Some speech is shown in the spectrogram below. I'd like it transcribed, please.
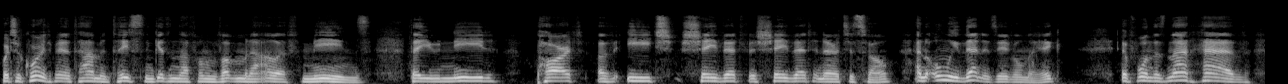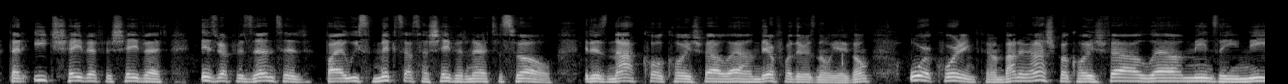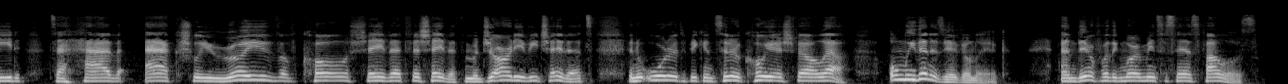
which according to Benatam and Tyson Gittin from Vavim and Aleph means that you need part of each Shevet v'Shevet in Eretz Yisrael, and only then is Yovel Naig if one does not have that each Shevet for Shevet is represented by at least Miktas HaShevet in Eretz Yisrael, it is not called Kol Yishvel and therefore there is no Yevel. Or according to Ramban Rashba, Kol Yishvel means that you need to have actually Roiv of Kol Shevet for Shevet, the majority of each Shevet, in order to be considered Kol Yishvel Only then is Yevel Naik. And therefore the Gemara means to say as follows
